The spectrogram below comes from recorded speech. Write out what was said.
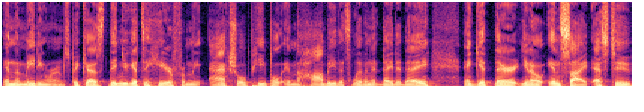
and the meeting rooms because then you get to hear from the actual people in the hobby that's living it day to day and get their you know insight as to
